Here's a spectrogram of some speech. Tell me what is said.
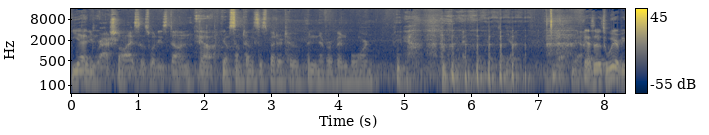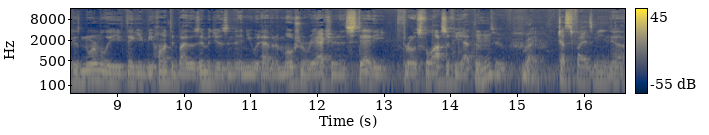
yet And he rationalizes what he's done. Yeah. You know, sometimes it's better to have been, never been born. yeah. Yeah. Yeah, so it's weird because normally you think you'd be haunted by those images and, and you would have an emotional reaction, and instead he throws philosophy at them to. Right. Justify his means. Yeah.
